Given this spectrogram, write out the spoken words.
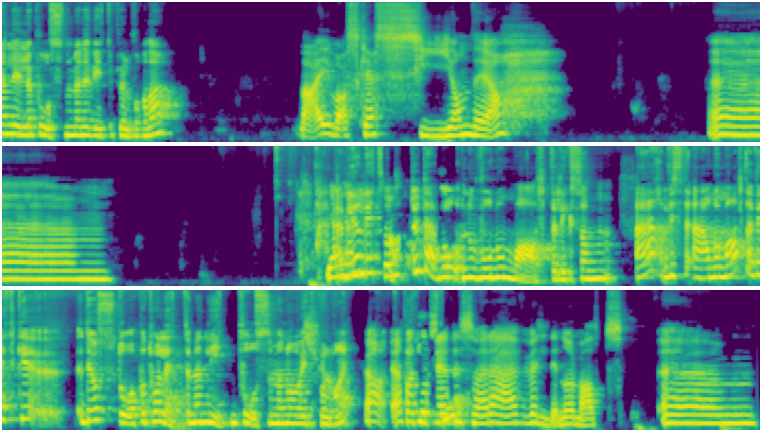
den lille posen med det hvite pulveret, da? Nei, hva skal jeg si om det, da? Ehm, Jeg blir er litt satt ut der hvor, hvor normalt det liksom er. Hvis det er normalt. Jeg vet ikke Det å stå på toalettet med en liten pose med noe hvitt pulver i. Ja, jeg tror det dessverre er veldig normalt. Um,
